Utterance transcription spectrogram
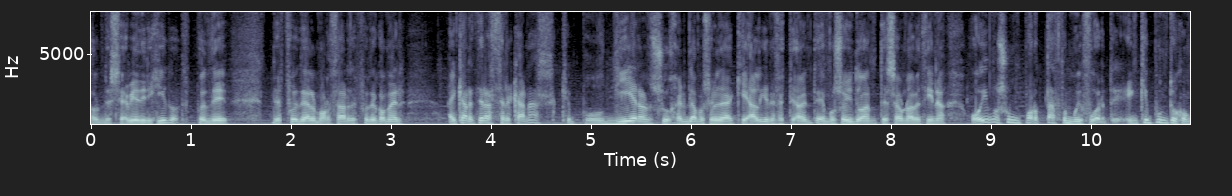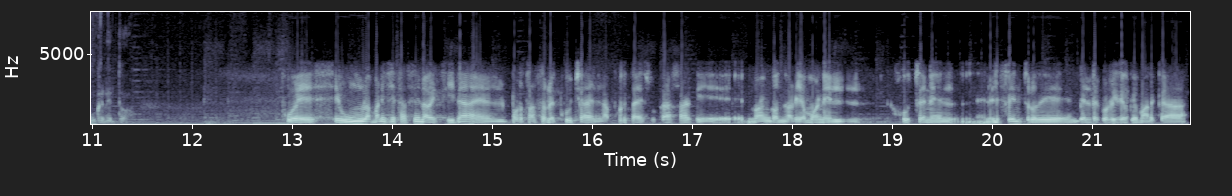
a donde se había dirigido después de, después de almorzar, después de comer? ¿Hay carreteras cercanas que pudieran sugerir la posibilidad de que alguien efectivamente, hemos oído antes a una vecina, oímos un portazo muy fuerte? ¿En qué punto concreto? Pues según la manifestación de la vecina, el portazo lo escucha en la puerta de su casa, que nos encontraríamos en el, justo en el, en el centro de- del recorrido que marca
